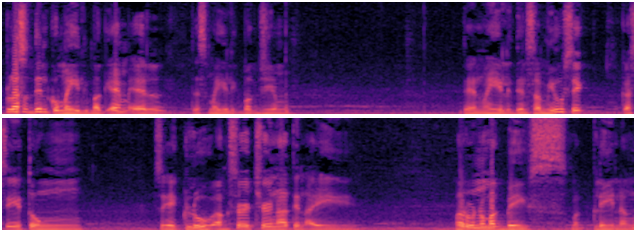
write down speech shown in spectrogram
Plus din kung mahilig mag ML tapos mahilig mag gym then mahilig din sa music kasi itong sige clue ang searcher natin ay marunong mag-bass, mag-play ng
